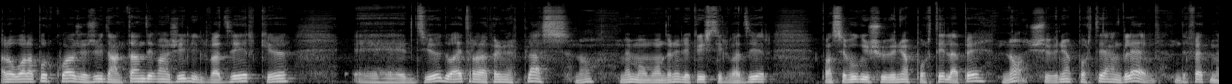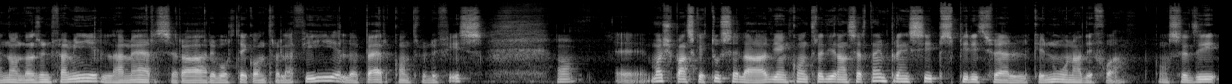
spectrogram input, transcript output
Alors voilà pourquoi Jésus, dans tant d'évangiles, il va dire que eh, Dieu doit être à la première place, non? Même au moment donné, le Christ, il va dire Pensez-vous que je suis venu apporter la paix? Non, je suis venu apporter un glaive. De fait, maintenant, dans une famille, la mère sera révoltée contre la fille, le père contre le fils. moi, je pense que tout cela vient contredire un certain principe spirituel que nous, on a des fois. On se dit,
